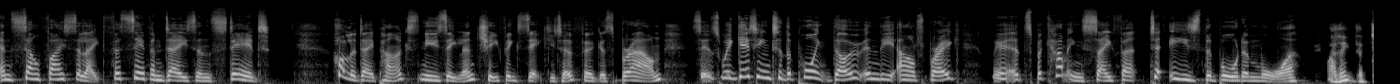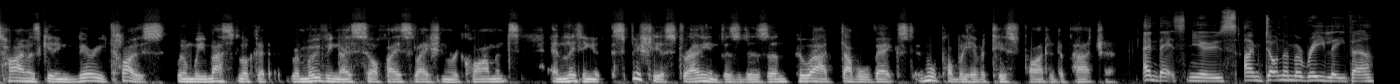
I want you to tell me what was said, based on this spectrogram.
and self isolate for seven days instead. Holiday Parks New Zealand Chief Executive Fergus Brown says we're getting to the point, though, in the outbreak where it's becoming safer to ease the border more. I think the time is getting very close when we must look at removing those self isolation requirements and letting it, especially Australian visitors in who are double vaxxed and will probably have a test prior to departure. And that's news. I'm Donna Marie Lever.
